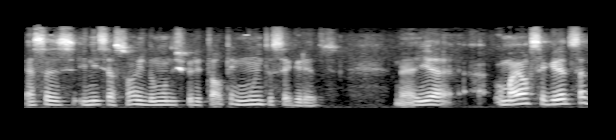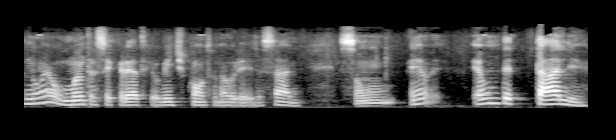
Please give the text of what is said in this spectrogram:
Essas iniciações do mundo espiritual têm muitos segredos. Né? E a, o maior segredo, sabe, não é o mantra secreto que alguém te conta na orelha, sabe? são, é, é um detalhe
